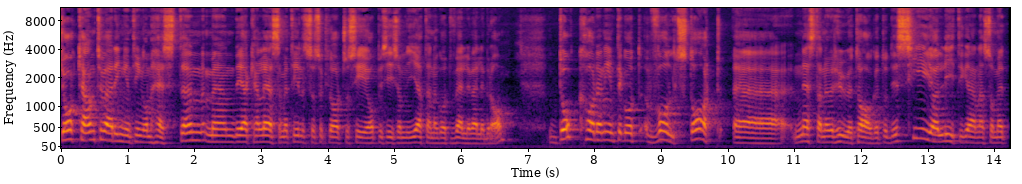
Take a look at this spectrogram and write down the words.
Jag kan tyvärr ingenting om hästen, men det jag kan läsa mig till så såklart så ser jag precis som ni att den har gått väldigt, väldigt bra. Dock har den inte gått voltstart eh, nästan överhuvudtaget och det ser jag lite grann som ett,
